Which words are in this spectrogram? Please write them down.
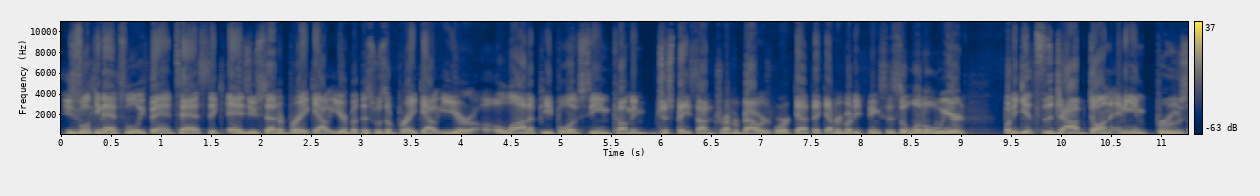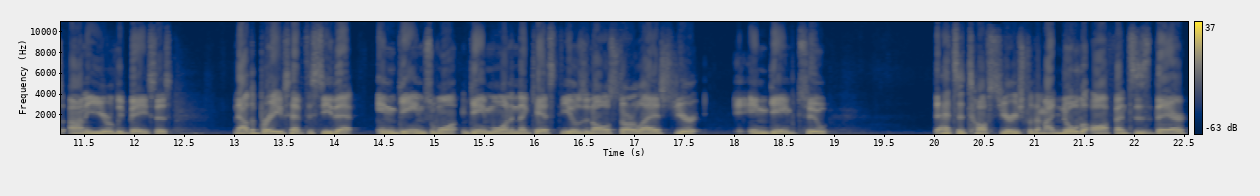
He's looking absolutely fantastic. As you said, a breakout year, but this was a breakout year a lot of people have seen coming just based on Trevor Bauer's work ethic. Everybody thinks it's a little weird, but he gets the job done and he improves on a yearly basis. Now the Braves have to see that in games one, game one, and then Castillo's an All Star last year in game two. That's a tough series for them. I know the offense is there,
